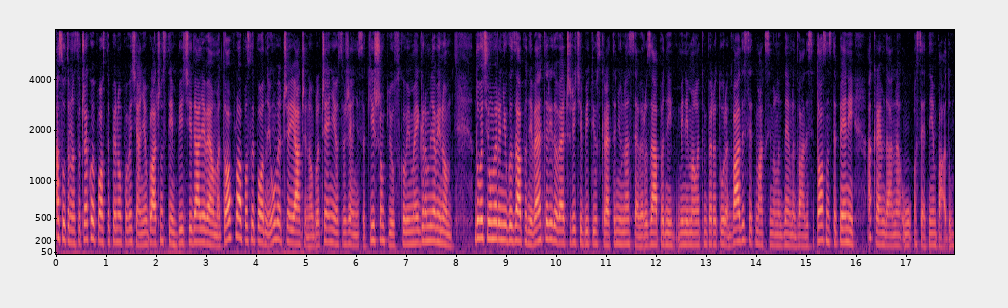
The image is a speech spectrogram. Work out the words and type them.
A sutra nas očekuje postepeno povećanje oblačnosti. Biće i dalje veoma toplo, a posle podne i uveče jače na oblačenje i osveženje sa kišom, pljuskovima i grmljavinom. Duvaće umeren jugozapadni veter i do večeri će biti u skretanju na severozapadni. Minimalna temperatura 20, maksimalna dnevna 28 stepeni, a krajem dana u osetnijem padu.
